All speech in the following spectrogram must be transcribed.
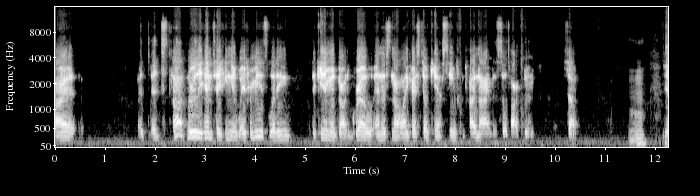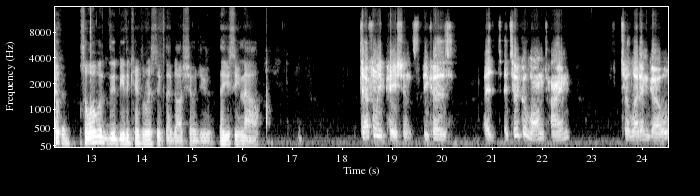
I. It, it's not really Him taking it away from me; it's letting the kingdom of God grow, and it's not like I still can't see Him from time to time and still talk to Him. So. mm. Yeah. So, so what would be the characteristic that God showed you that you see now? definitely patience because it, it took a long time to let him go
